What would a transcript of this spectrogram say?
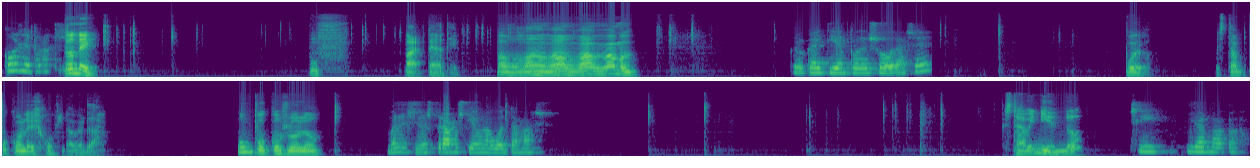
¡Corre por aquí! ¿Dónde? Uf. Vale, espérate. Vamos, vamos, vamos, vamos, vamos. Creo que hay tiempo de sobras, ¿eh? Bueno, está un poco lejos, la verdad. Un poco solo. Bueno, si no esperamos que haya una vuelta más. ¿Está viniendo? Sí, mira el mapa.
